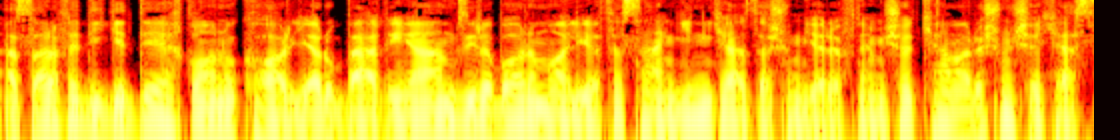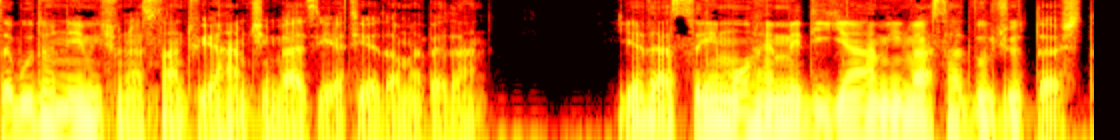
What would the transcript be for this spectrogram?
از طرف دیگه دهقان و کارگر و بقیه هم زیر بار مالیات سنگینی که ازشون گرفته می‌شد کمرشون شکسته بود و نمی‌تونستن توی همچین وضعیتی ادامه بدن. یه دسته مهم دیگه هم این وسط وجود داشت.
